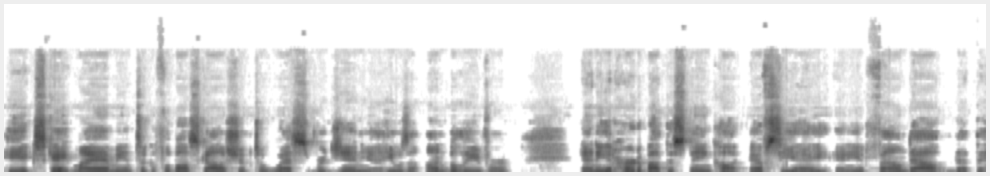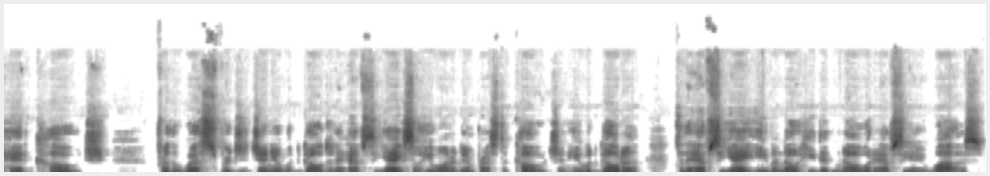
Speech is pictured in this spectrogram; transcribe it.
He escaped Miami and took a football scholarship to West Virginia. He was an unbeliever. and he had heard about this thing called FCA, and he had found out that the head coach for the West Virginia would go to the FCA. So he wanted to impress the coach, and he would go to to the FCA even though he didn't know what FCA was,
